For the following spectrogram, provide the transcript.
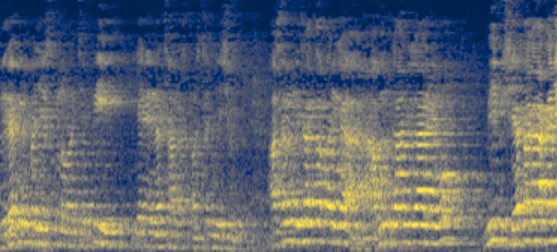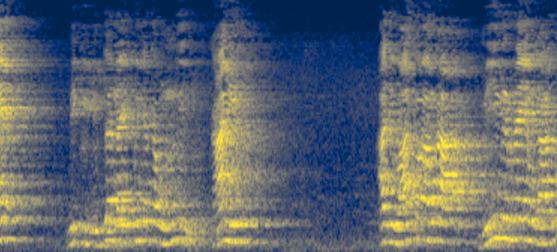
విరమింపజేసుకున్నామని చెప్పి ఇక నిన్న చాలా స్పష్టం చేసిండు. అసలు నిజంగా మరిగా రాహుల్ గాంధీ గారేమో మీకు చేతగాకనే మీకు యుద్ధ నైపుణ్యత ఉంది కానీ అది వాస్తవంగా మీ నిర్ణయం కాదు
